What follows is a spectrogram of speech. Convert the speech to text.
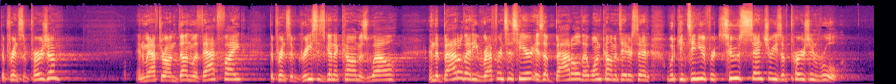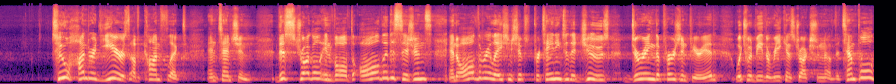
the prince of Persia. And after I'm done with that fight, the prince of Greece is going to come as well. And the battle that he references here is a battle that one commentator said would continue for two centuries of Persian rule. 200 years of conflict and tension. This struggle involved all the decisions and all the relationships pertaining to the Jews during the Persian period, which would be the reconstruction of the temple,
